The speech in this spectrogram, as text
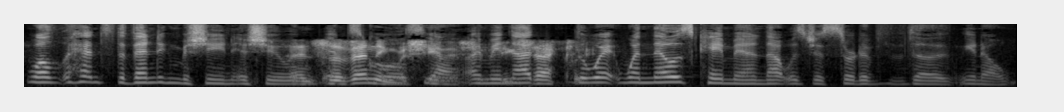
Well, hence the vending machine issue. in- Hence the vending schools. machine Yeah, issue, I mean that exactly. the way when those came in, that was just sort of the you know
